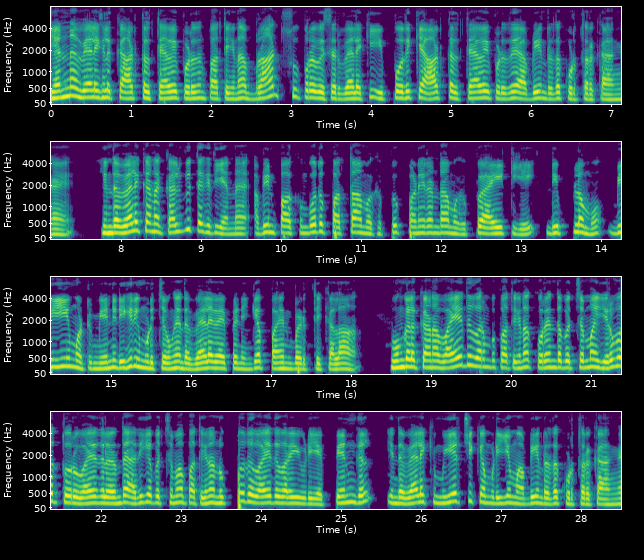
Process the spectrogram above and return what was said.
என்ன வேலைகளுக்கு ஆட்கள் தேவைப்படுதுன்னு பார்த்தீங்கன்னா பிரான்ச் சூப்பர்வைசர் வேலைக்கு இப்போதைக்கு ஆட்கள் தேவைப்படுது அப்படின்றத கொடுத்துருக்காங்க. இந்த வேலைக்கான கல்வி தகுதி என்ன அப்படின்னு பார்க்கும்போது பத்தாம் வகுப்பு பன்னிரெண்டாம் வகுப்பு ஐடிஐ டிப்ளமோ பிஇ மற்றும் என்ன டிகிரி முடித்தவங்க இந்த வேலைவாய்ப்பை நீங்கள் பயன்படுத்திக்கலாம். உங்களுக்கான வயது வரம்பு பார்த்தீங்கன்னா குறைந்தபட்சமாக இருபத்தொரு வயதுலேருந்து அதிகபட்சமாக பார்த்தீங்கன்னா முப்பது வயது வரையுடைய பெண்கள் இந்த வேலைக்கு முயற்சிக்க முடியும் அப்படின்றத கொடுத்துருக்காங்க.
